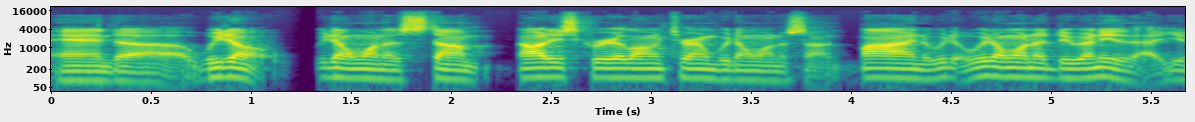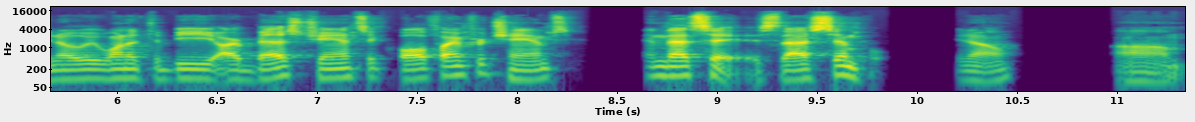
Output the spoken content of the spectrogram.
and uh, we don't we don't want to stump Naughty's career long term. We don't want to stump mine. We don't, we don't want to do any of that. You know, we want it to be our best chance at qualifying for champs, and that's it. It's that simple. You know, um,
